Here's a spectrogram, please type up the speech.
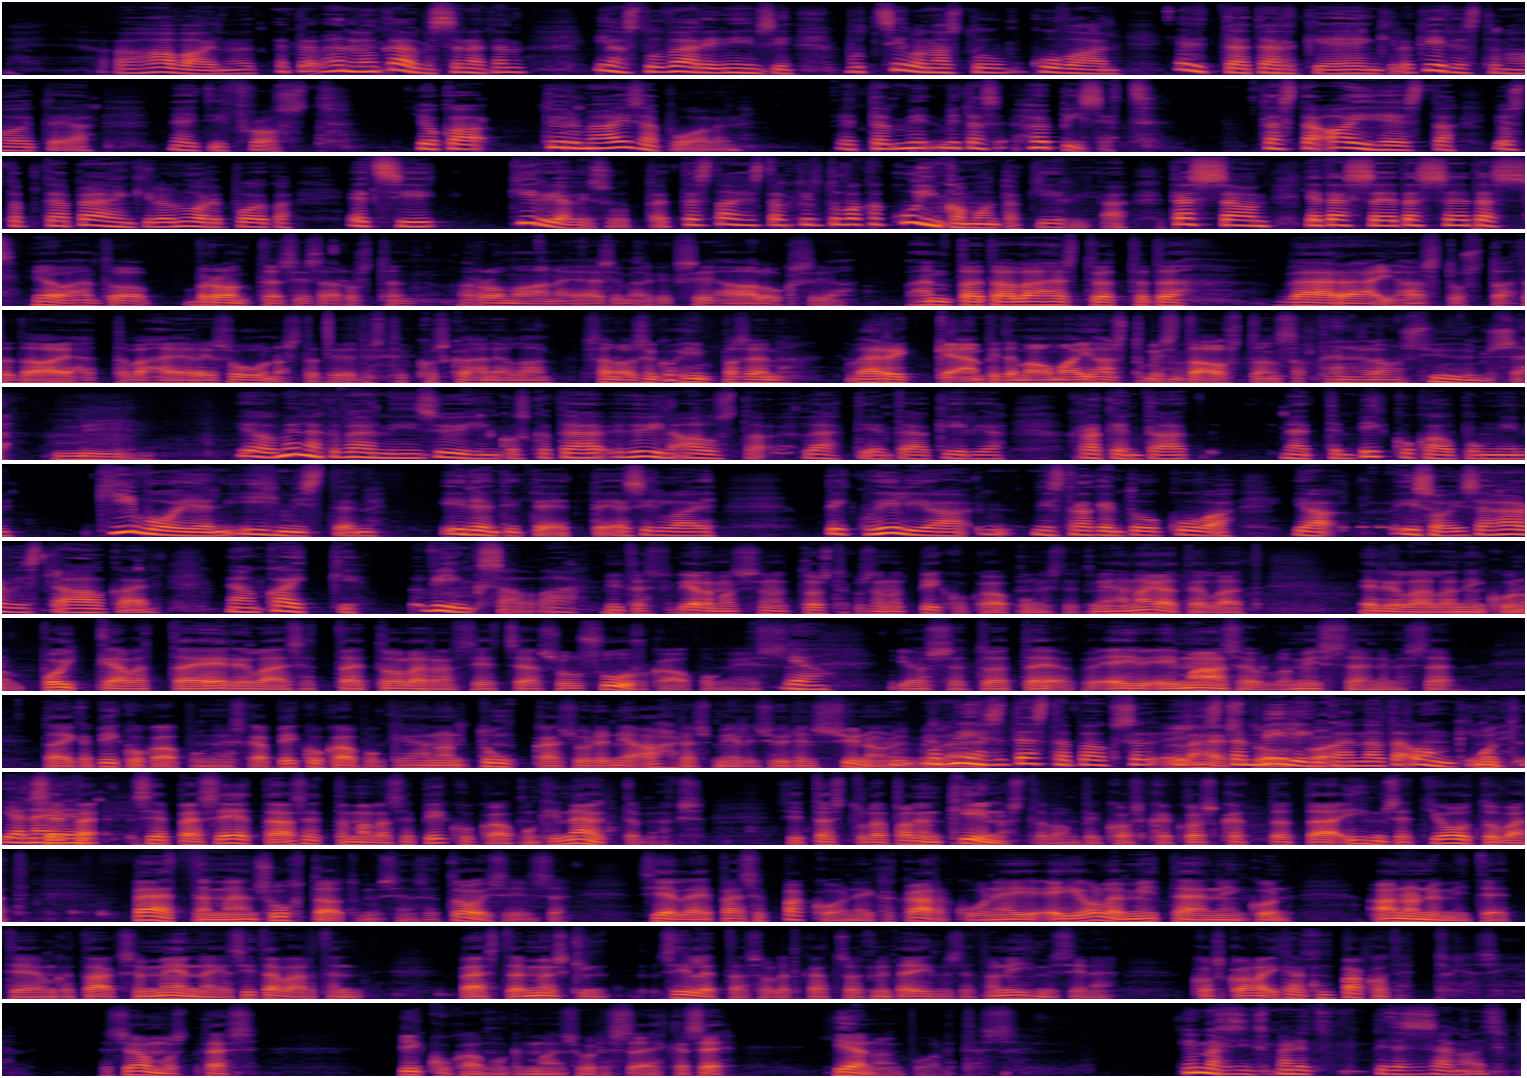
havainnon, että hänellä on käymässä näitä, hän ihastuu väärin ihmisiin, mutta silloin astuu kuvaan erittäin tärkeä henkilö, kirjastonhoitaja Neiti Frost, joka tyrmää isäpuolen, että mit, mitä höpiset tästä aiheesta, josta tämä päähenkilö, nuori poika, etsii kirjallisuutta. Että tästä aiheesta on kirjoitettu vaikka kuinka monta kirjaa. Tässä on ja tässä ja tässä ja tässä. Joo, hän tuo Bronten sisarusten romaaneja esimerkiksi ihan aluksi. Ja hän taitaa lähestyä tätä väärää ihastusta, tätä aihetta vähän eri suunnasta tietysti, koska hänellä on, sanoisinko, himppasen värikkäämpi tämä oma ihastumistaustansa. Hänellä on syynsä. Niin. Joo, mennäänkö vähän niihin syihin, koska tämä hyvin alusta lähtien tämä kirja rakentaa näiden pikkukaupungin kivojen ihmisten identiteettejä sillä pikkuhiljaa niistä rakentuu kuva ja isoisä Harvista alkaen, nämä on kaikki vinksallaan. Tässä vielä mä sanoa tuosta, kun sanoit pikkukaupungista, että mehän ajatellaan, että eri lailla niin kuin poikkeavat tai erilaiset tai toleranssi, että se asuu suurkaupungeissa, Joo. jossa tuota, ei, ei maaseudulla missään nimessä tai eikä pikkukaupungeissa. Pikkukaupunkihan on tunkkaisuuden ja ahdasmielisyyden synonyymi. Mutta niinhän se tässä tapauksessa tämän Bilin kannalta onkin. Mutta ja näiden... sepä, sepä se, että asettamalla se pikkukaupunki näyttämöksi, sitten tästä tulee paljon kiinnostavampi, koska, koska tota, ihmiset joutuvat päättämään suhtautumisensa toisiinsa. Siellä ei pääse pakoon eikä karkuun, ei, ei ole mitään niin kuin anonymiteettia, jonka taakse mennä ja sitä varten päästään myöskin sille tasolle, että katsoo, että mitä ihmiset on ihmisinä – koska ollaan ikään kuin pakotettuja siihen. Ja se on musta tässä pikkukaupunkimaisuudessa ehkä se hienoin puoli tässä. Ymmärsinkö mä nyt, mitä sä sanoit?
